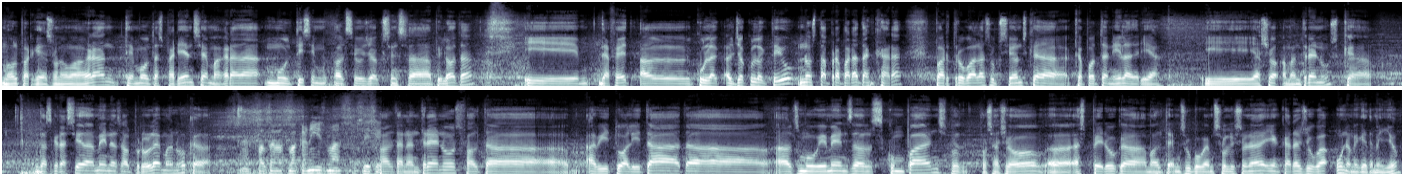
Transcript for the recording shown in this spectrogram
molt perquè és un home gran, té molta experiència, m'agrada moltíssim el seu joc sense pilota i de fet el, el joc col·lectiu no està preparat encara per trobar les opcions que, que pot tenir l'Adrià. I això amb entrenos que desgraciadament és el problema, no? que falten els mecanismes, sí, sí. falten entrenos, falta habitualitat a, als moviments dels companys, doncs això eh, espero que amb el temps ho puguem solucionar i encara jugar una miqueta millor.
